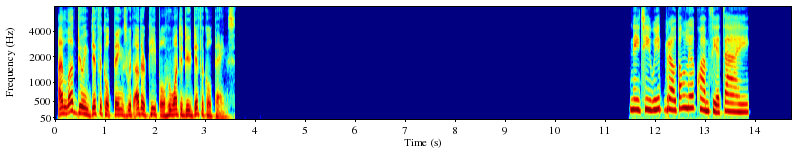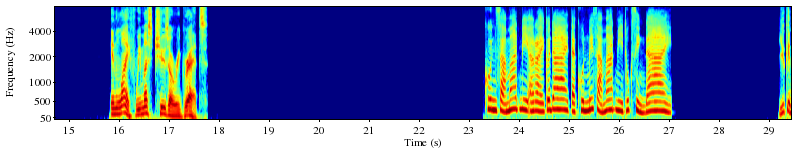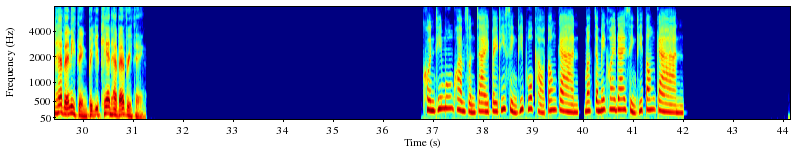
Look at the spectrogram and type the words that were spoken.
I love doing difficult things with other people who want to do difficult things. ในชีวิตเราต้องเลือกความเสียใจ In life, we must choose our regrets. คุณสามารถมีอะไรก็ได้ แต่คุณไม่สามารถมีทุกสิ่งได้ You can have anything, but you can't have everything. คนที่มุ่งความสนใจไปที่สิ่งที่พวกเขาต้องการ มักจะไม่ค่อยได้สิ่งที่ต้องการ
